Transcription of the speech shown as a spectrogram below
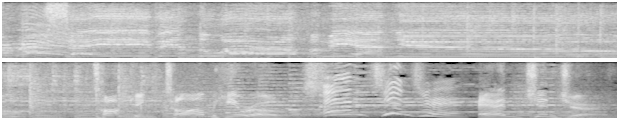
hooray! Saving the world for me and you. Talking Tom Heroes And Ginger. and Ginger.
